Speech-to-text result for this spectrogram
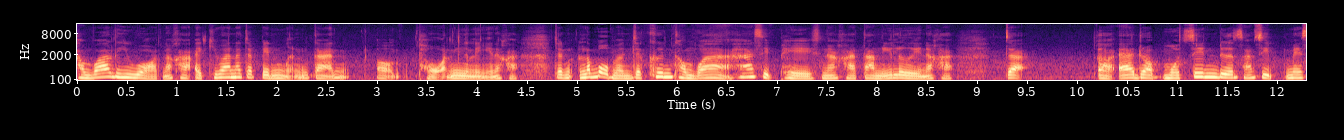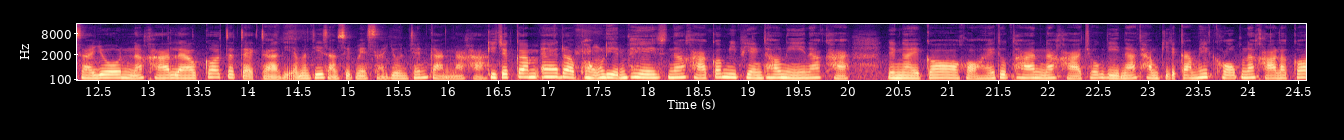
คำว่า reward นะคะไอคิดว่าน่าจะเป็นเหมือนการออถอนเงินอะไรอย่างเงี้ยนะคะจากระบบมันจะขึ้นคำว่า 50 page นะคะ ตามนี้เลยนะคะ จะ แอร์ดรอปหมดสิ้นเดือน 30 เมษายนนะคะ แล้วก็จะแจกจ่ายเหรียญวันที่ 30 เมษายนเช่นกันนะคะ กิจกรรมแอร์ดรอปของเหรียญเพจนะคะ ก็มีเพียงเท่านี้นะคะ ยังไงก็ขอให้ทุกท่านนะคะ โชคดีนะทำกิจกรรมให้ครบนะคะ แล้วก็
